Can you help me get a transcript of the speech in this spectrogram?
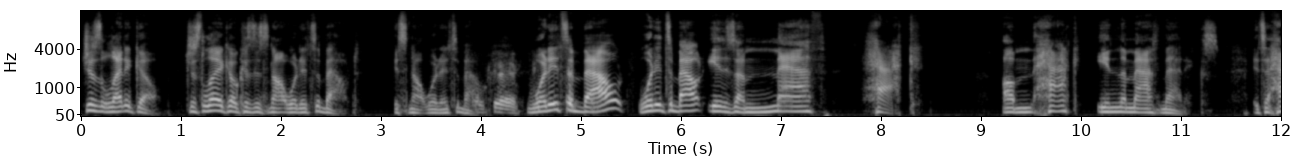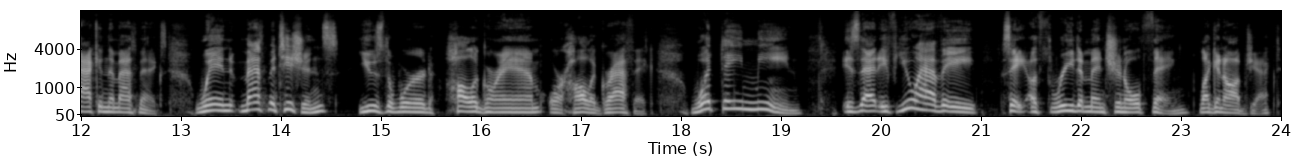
Just let it go just let it go because it's not what it's about. It's not what it's about. Okay. what it's about, what it's about is a math hack. A hack in the mathematics. It's a hack in the mathematics. When mathematicians use the word hologram or holographic, what they mean is that if you have a, say, a three dimensional thing, like an object,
